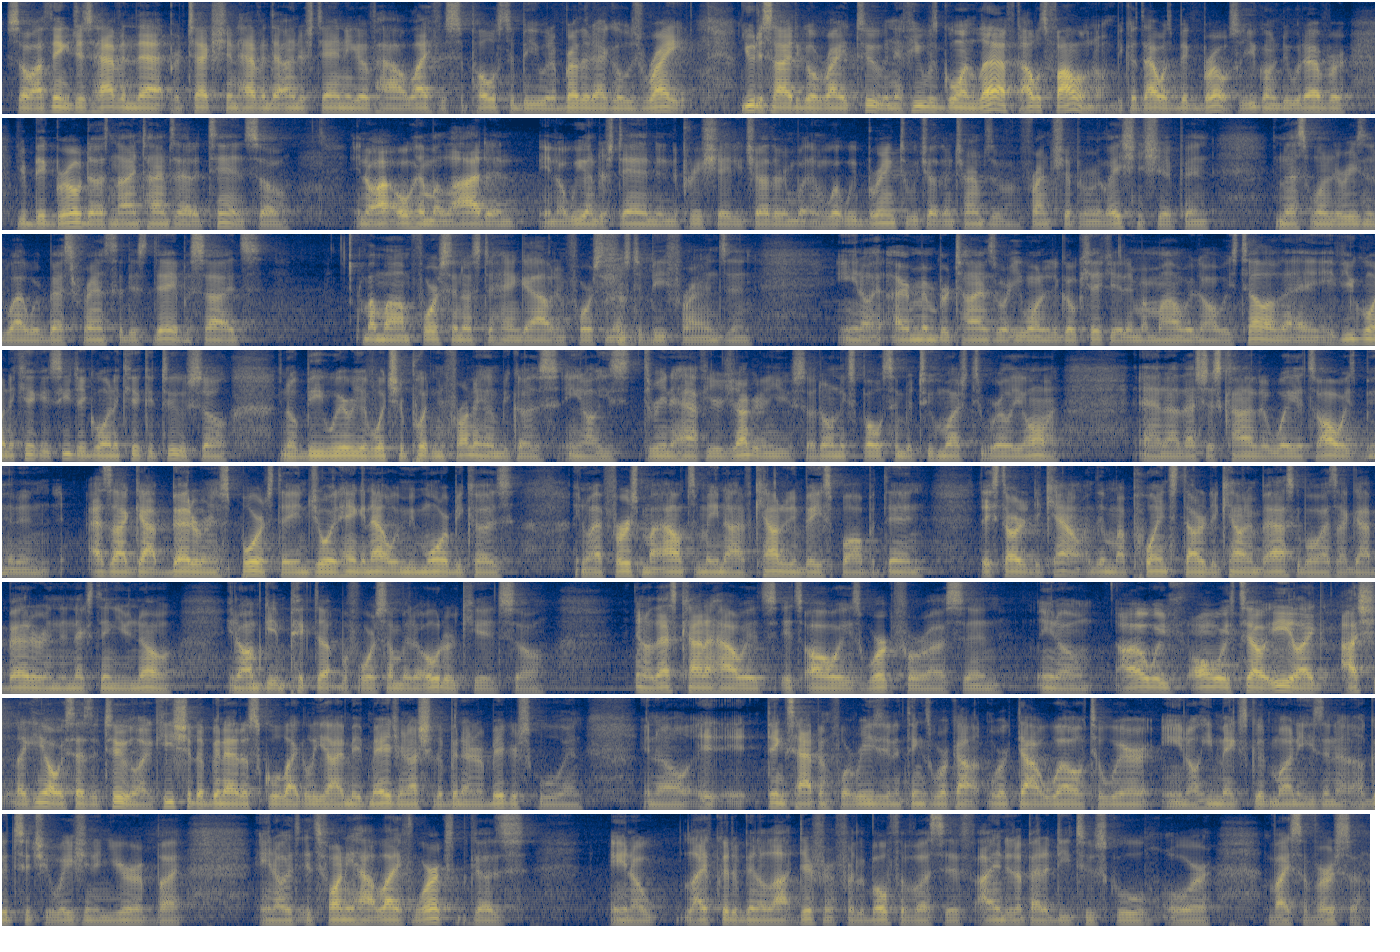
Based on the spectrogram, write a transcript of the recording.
So I think just having that protection, having that understanding of how life is supposed to be with a brother that goes right, you decide to go right too. And if he was going left, I was following him because that was big bro. So you're gonna do whatever your big bro does nine times out of ten. So you know, I owe him a lot, and you know, we understand and appreciate each other and what, we bring to each other in terms of friendship and relationship, and, and that's one of the reasons why we're best friends to this day. Besides my mom forcing us to hang out and forcing us to be friends, and you know, I remember times where he wanted to go kick it, and my mom would always tell him that hey, if you're going to kick it, CJ going to kick it too. So, you know, be wary of what you're putting in front of him because you know he's three and a half years younger than you. So don't expose him to too much too early on. And uh, that's just kind of the way it's always been. And as I got better in sports, they enjoyed hanging out with me more because, you know, at first my outs may not have counted in baseball, but then they started to count. And then my points started to count in basketball as I got better. And the next thing you know, you know, I'm getting picked up before some of the older kids. So, you know, that's kind of how it's it's always worked for us. And you know, I always always tell E like I should like he always says it too. Like he should have been at a school like Lehigh mid major, and I should have been at a bigger school. And you know, it, it, things happen for a reason, and things work out worked out well to where you know he makes good money. He's in a, a good situation in Europe, but you know, it, it's funny how life works because you know, life could have been a lot different for the both of us if I ended up at a D2 school or vice versa.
